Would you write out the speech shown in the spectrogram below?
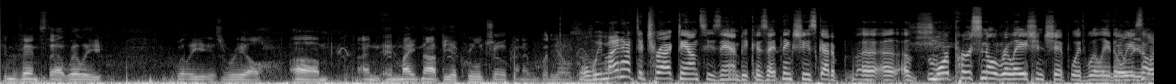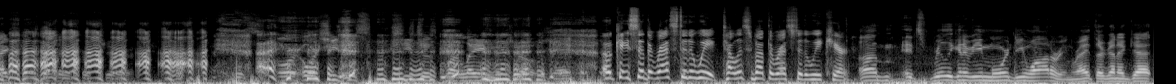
convinced that Willie Willie is real, um, and it might not be a cruel joke on everybody else. Well, we might have to track down Suzanne because I think she's got a, a, a more personal relationship with Willie the Willie Weasel. likes her better, for sure. or, or she's just she's just parlaying the joke. Right? okay, so the rest of the week. Tell us about the rest of the week here. Um, it's really going to be more dewatering, right? They're going to get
